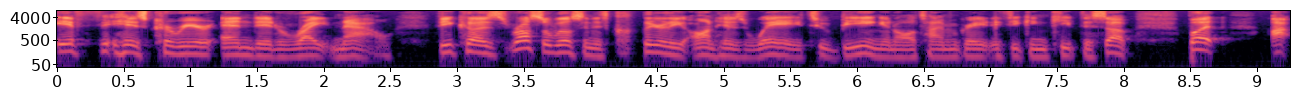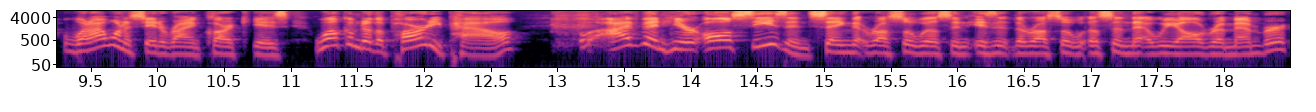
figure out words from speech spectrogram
if his career ended right now, because Russell Wilson is clearly on his way to being an all-time great if he can keep this up. But I, what I want to say to Ryan Clark is, welcome to the party, pal. I've been here all season saying that Russell Wilson isn't the Russell Wilson that we all remember.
